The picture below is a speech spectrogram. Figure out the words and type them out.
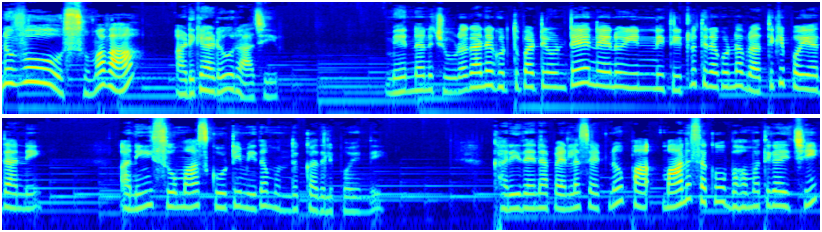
నువ్వు సుమవా? అడిగాడు రాజీవ్. మీరు నన్ను చూడగానే గుర్తుపట్టి ఉంటే నేను ఇన్ని తిట్లు తినకుండా బ్రతికిపోయేదాన్ని. అని సుమ స్కూటీ మీద ముందుకు కదిలిపోయింది. ఖరీదైన పెన్ల సెట్ను పా మానసకు బహుమతిగా ఇచ్చి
